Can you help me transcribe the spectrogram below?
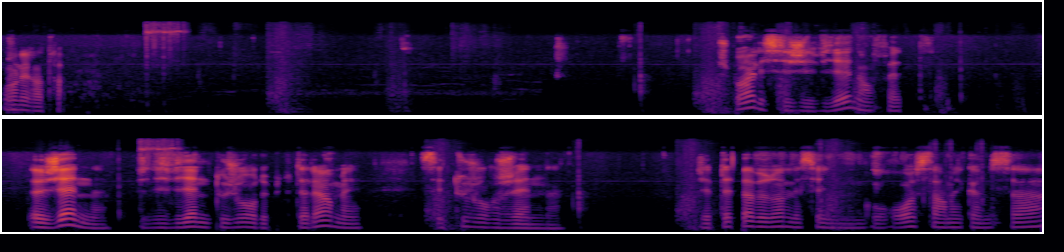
On les rattrape. Je pourrais aller siéger Vienne en fait. Euh, Gênes. Je dis Vienne toujours depuis tout à l'heure, mais c'est toujours Gênes. J'ai peut-être pas besoin de laisser une grosse armée comme ça.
